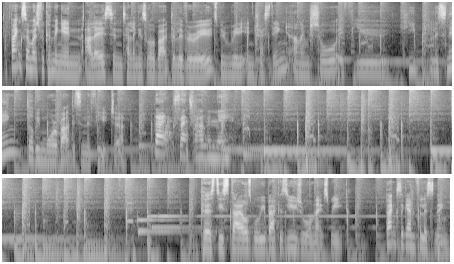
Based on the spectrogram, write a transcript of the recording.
Thanks so much for coming in, Alice, and telling us all about Deliveroo. It's been really interesting, and I'm sure if you keep listening, there'll be more about this in the future. Thanks. Thanks for having me. Kirsty Styles will be back as usual next week. Thanks again for listening.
